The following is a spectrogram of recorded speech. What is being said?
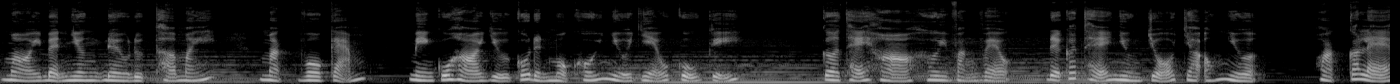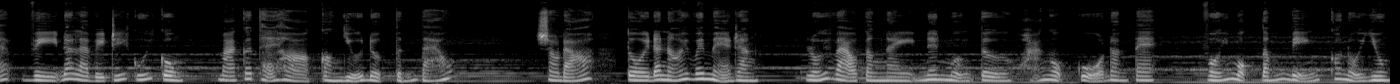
Mọi bệnh nhân đều được thở máy, mặt vô cảm miệng của họ giữ cố định một khối nhựa dẻo cũ kỹ. Cơ thể họ hơi vặn vẹo để có thể nhường chỗ cho ống nhựa. Hoặc có lẽ vì đó là vị trí cuối cùng mà cơ thể họ còn giữ được tỉnh táo. Sau đó, tôi đã nói với mẹ rằng lối vào tầng này nên mượn từ hỏa ngục của Dante với một tấm biển có nội dung.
